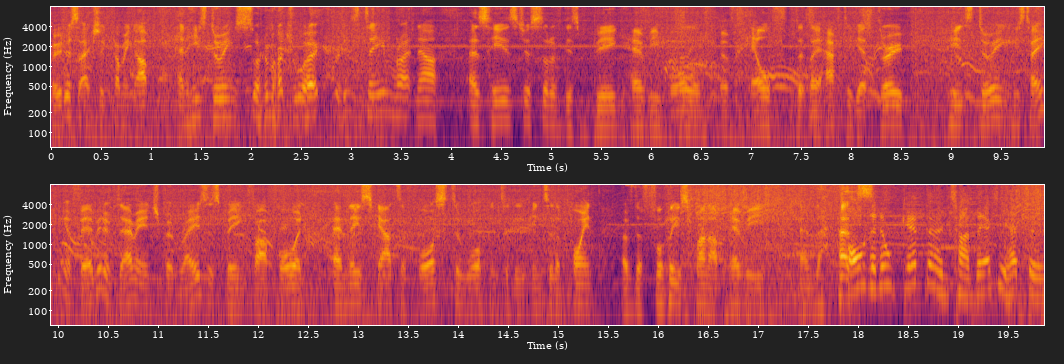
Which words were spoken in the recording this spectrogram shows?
Putis actually coming up, and he's doing so much work for his team right now as he is just sort of this big, heavy ball of, of health that they have to get through. He's doing, he's taking a fair bit of damage, but Razor's being far forward, and these scouts are forced to walk into the into the point of the fully spun up heavy, and that's Oh, they don't get there in time. They actually had the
